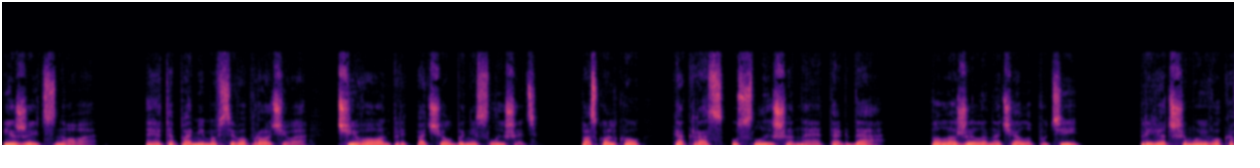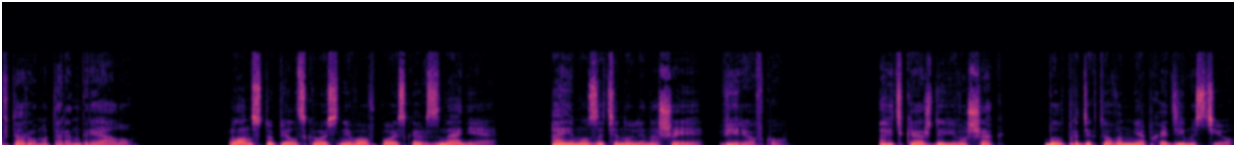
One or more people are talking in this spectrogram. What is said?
и жить снова. Это помимо всего прочего, чего он предпочел бы не слышать, поскольку как раз услышанное тогда положило начало пути, приведшему его ко второму Тарангриалу. Он ступил сквозь него в поисках знания, а ему затянули на шее веревку. А ведь каждый его шаг был продиктован необходимостью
